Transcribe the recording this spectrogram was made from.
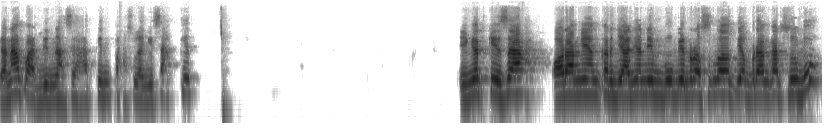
Kenapa? Dinasehatin pas lagi sakit. Ingat kisah orang yang kerjanya nimbukin Rasulullah tiap berangkat subuh?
